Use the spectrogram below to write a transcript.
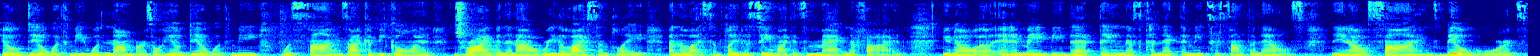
he'll deal with me with numbers or he'll deal with me with signs. I could be going driving and I'll read a license plate and the license plate will seem like it's magnified, you know, uh, and it may be that thing that's connecting me to something else. You know, signs, billboards,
